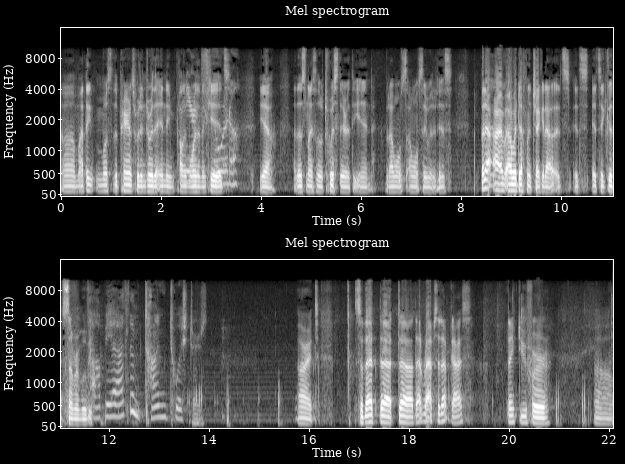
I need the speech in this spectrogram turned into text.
Um, I think most of the parents would enjoy the ending probably more than the kids. Florida. Yeah, there's a nice little twist there at the end, but I won't. I won't say what it is. But I, I, I would definitely check it out. It's it's it's a good summer movie. All Poppy has some tongue twisters. right, so that that uh, that wraps it up, guys. Thank you for uh,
